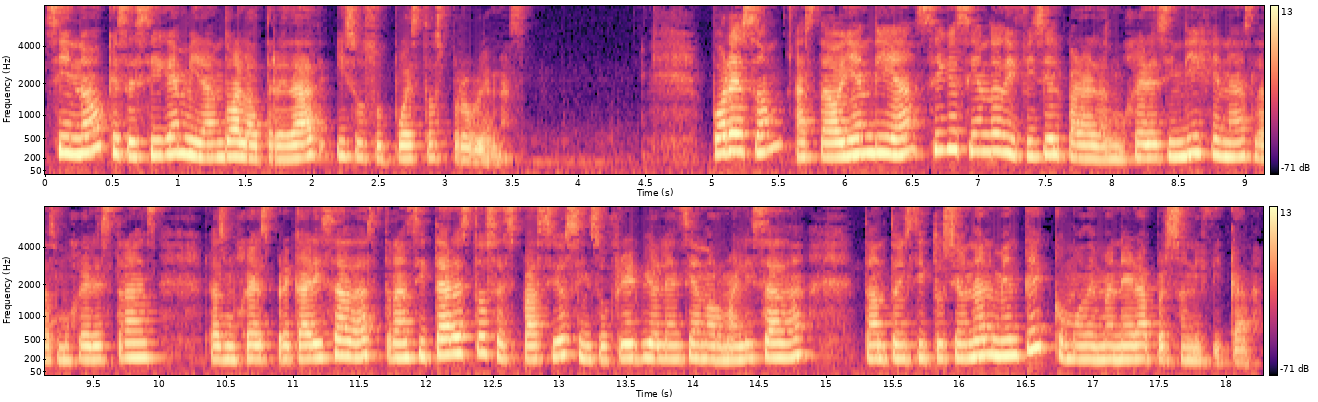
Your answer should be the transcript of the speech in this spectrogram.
sino que se sigue mirando a la otredad y sus supuestos problemas. Por eso, hasta hoy en día, sigue siendo difícil para las mujeres indígenas, las mujeres trans, las mujeres precarizadas, transitar estos espacios sin sufrir violencia normalizada, tanto institucionalmente como de manera personificada.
